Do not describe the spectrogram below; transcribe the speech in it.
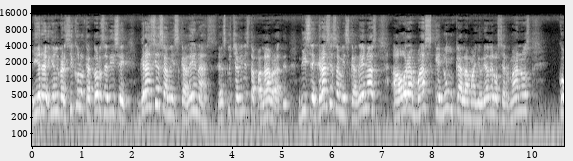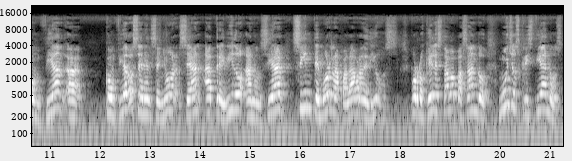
Y, en el, versículo 14 dice, gracias a mis cadenas, escucha bien esta palabra, dice, gracias a mis cadenas, ahora más que nunca la mayoría de los hermanos ah, confiados en el Señor se han atrevido a anunciar sin temor la palabra de Dios por lo que él estaba pasando. Muchos cristianos,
